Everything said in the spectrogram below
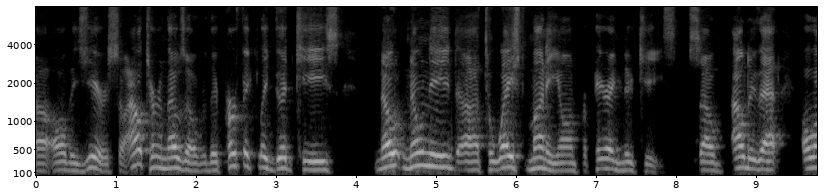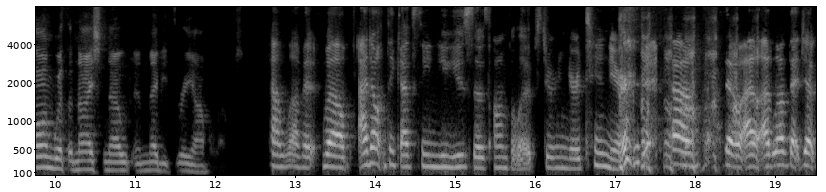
uh, all these years. So I'll turn those over. They're perfectly good keys no no need uh, to waste money on preparing new keys. So I'll do that along with a nice note and maybe three envelopes. I love it. Well, I don't think I've seen you use those envelopes during your tenure. um, so I, I, love that joke.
